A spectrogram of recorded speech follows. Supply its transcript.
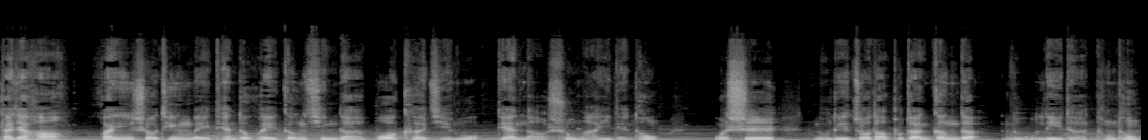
大家好，欢迎收听每天都会更新的播客节目《电脑数码一点通》，我是努力做到不断更的努力的通通。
